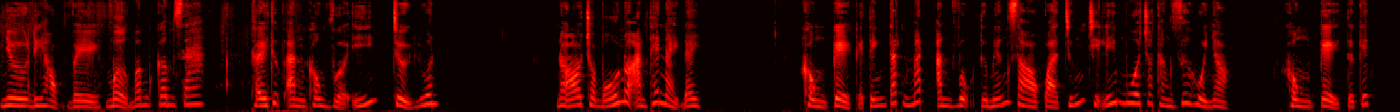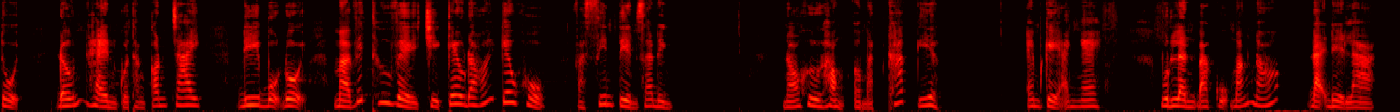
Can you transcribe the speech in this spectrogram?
như đi học về mở mâm cơm ra, thấy thức ăn không vừa ý, chửi luôn. Nó cho bố nó ăn thế này đây. Không kể cái tính tắt mắt ăn vụng từ miếng giò quả trứng chị Lý mua cho thằng Dư hồi nhỏ. Không kể tới cái tội đớn hèn của thằng con trai đi bộ đội mà viết thư về chỉ kêu đói, kêu khổ và xin tiền gia đình. Nó hư hỏng ở mặt khác kia. Em kể anh nghe. Một lần bà cụ mắng nó, đại để là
